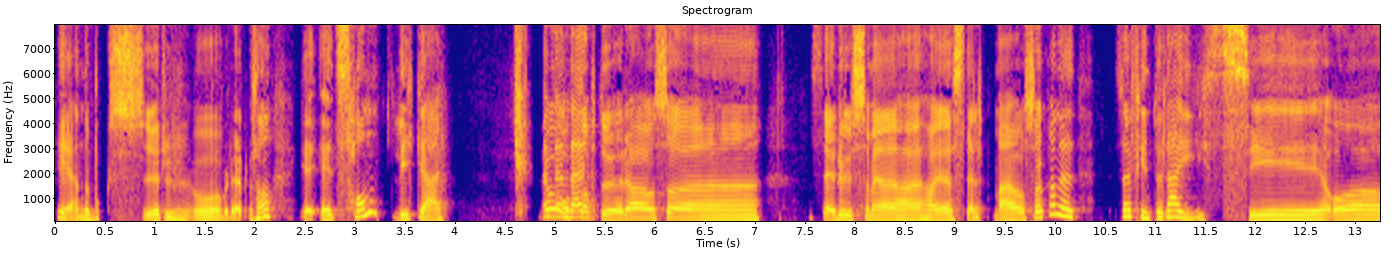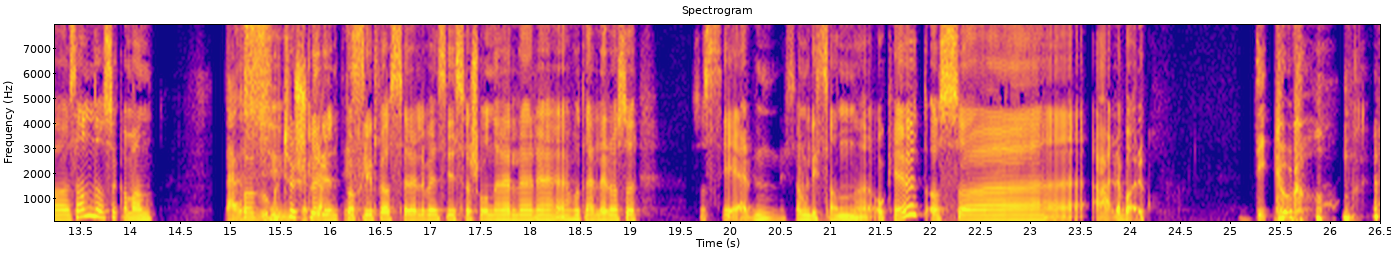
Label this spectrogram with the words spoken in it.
pene bukser og det. og Sånn. Sant, liker jeg. Men Jeg åpner opp døra, og så ser det ut som jeg har stelt meg, og så kan jeg så er det fint å reise i og sånn, og så kan man tusle rundt på flyplasser eller bensinstasjoner eller eh, hoteller, og så, så ser den liksom litt sånn ok ut, og så er det bare digg å komme.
